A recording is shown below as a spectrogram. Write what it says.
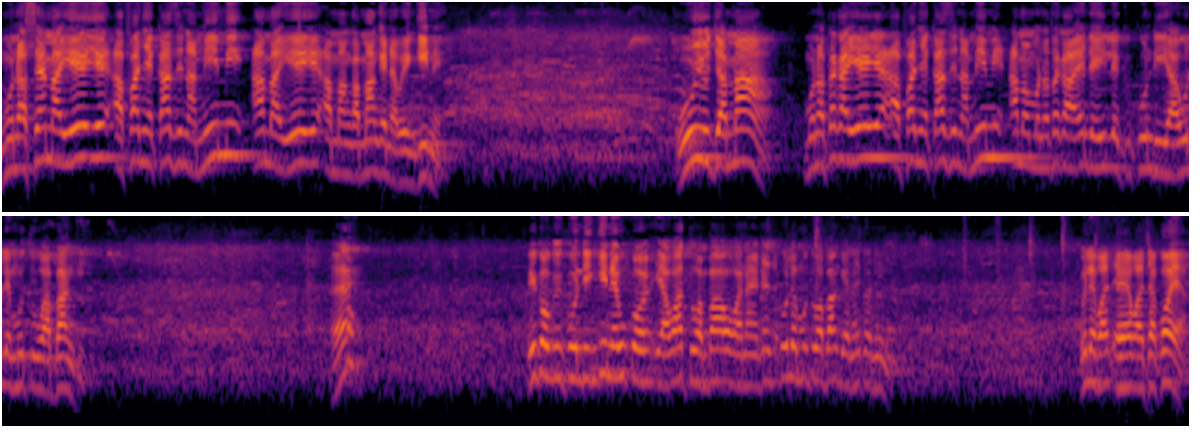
munasema yeye afanye kazi na mimi ama yeye amangamange na wengine? Huyu jamaa munataka yeye afanye kazi na mimi ama munataka aende ile kikundi ya ule mtu wa bangi eh? Iko kikundi ingine huko ya watu ambao wanaendesha ule mtu wa bangi anaitwa nini? Ule wa, eh, Wachakoya.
